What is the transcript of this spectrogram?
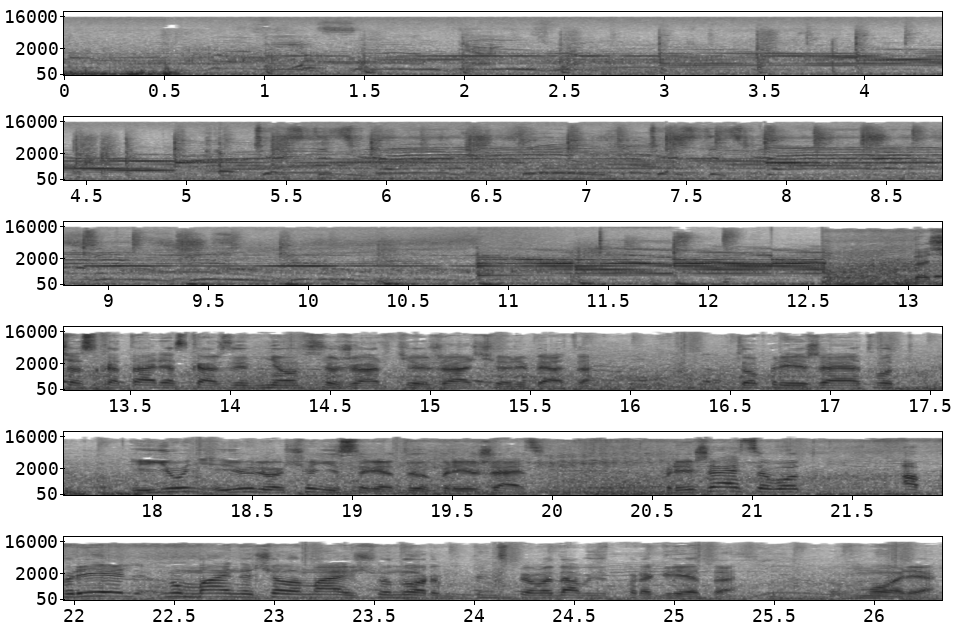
Да сейчас в Катаре с каждым днем все жарче и жарче, ребята. Кто приезжает, вот июнь, июль вообще не советую приезжать. Приезжайте вот апрель, ну май, начало мая еще норм. В принципе, вода будет прогрета в море.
